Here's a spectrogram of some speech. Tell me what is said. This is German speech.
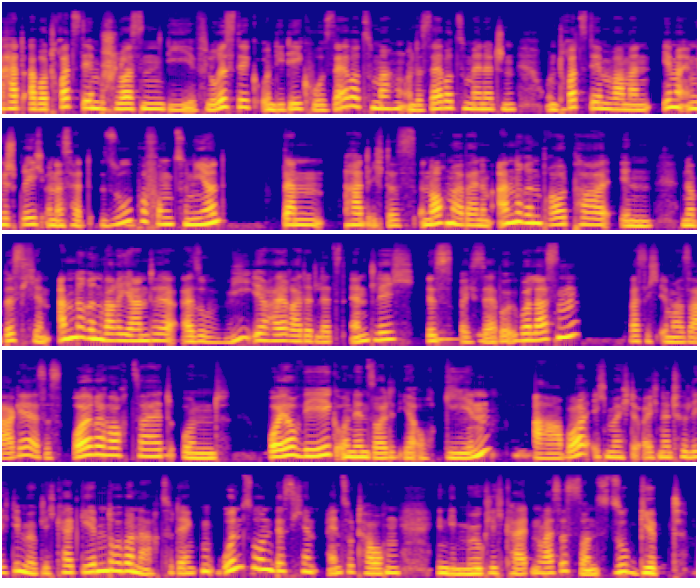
hat aber trotzdem beschlossen, die Floristik und die Deko selber zu machen und das selber zu managen. Und trotzdem war man immer im Gespräch und es hat super funktioniert. Dann hatte ich das nochmal bei einem anderen Brautpaar in einer bisschen anderen Variante. Also wie ihr heiratet letztendlich, ist euch selber überlassen. Was ich immer sage, es ist eure Hochzeit und euer Weg und den solltet ihr auch gehen. Aber ich möchte euch natürlich die Möglichkeit geben, darüber nachzudenken und so ein bisschen einzutauchen in die Möglichkeiten, was es sonst so gibt.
